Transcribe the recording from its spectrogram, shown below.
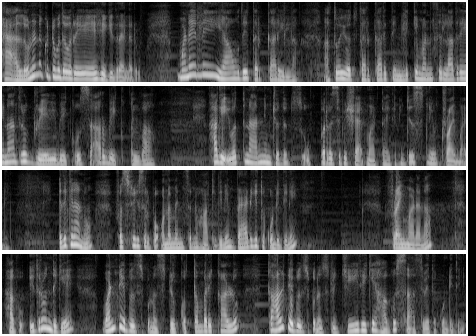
ಹ್ಯಾಲೋ ನನ್ನ ಕುಟುಂಬದವರೇ ಹೇಗಿದ್ರೆ ಎಲ್ಲರೂ? ಮನೆಯಲ್ಲಿ ಯಾವುದೇ ತರಕಾರಿ ಇಲ್ಲ. ಅಥವಾ ಇವತ್ತು ತರಕಾರಿ ತಿನ್ನಲಿಕ್ಕೆ ಮನಸ್ಸಿಲ್ಲ ಆದರೆ ಏನಾದರೂ ಗ್ರೇವಿ ಬೇಕು, ಸಾರು ಬೇಕು ಅಲ್ವಾ? ಹಾಗೆ ಇವತ್ತು ನಾನು ನಿಮ್ಮ ಜೊತೆ ಸೂಪರ್ ರೆಸಿಪಿ ಶೇರ್ ಮಾಡ್ತಾ ಇದ್ದೀನಿ. ಜಸ್ಟ್ ನೀವು ಟ್ರೈ ಮಾಡಿ. ಇದಕ್ಕೆ ನಾನು ಫಸ್ಟಿಗೆ ಸ್ವಲ್ಪ ಒಣಮೆಣಸನ್ನು ಹಾಕಿದ್ದೀನಿ. ಬ್ಯಾಡಿಗೆ ತೊಗೊಂಡಿದ್ದೀನಿ. ಫ್ರೈ ಮಾಡೋಣ. ಹಾಗೂ ಇದರೊಂದಿಗೆ ಒನ್ ಟೇಬಲ್ ಸ್ಪೂನಷ್ಟು ಕೊತ್ತಂಬರಿ ಕಾಳು, ಕಾಲು ಟೇಬಲ್ ಸ್ಪೂನಷ್ಟು ಜೀರಿಗೆ ಹಾಗೂ ಸಾಸಿವೆ ತಗೊಂಡಿದ್ದೀನಿ.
